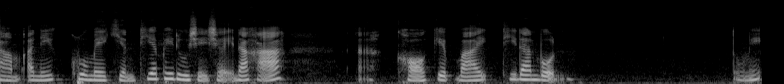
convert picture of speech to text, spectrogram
ทำอันนี้ครูเมย์เขียนเทียบให้ดูเฉยๆนะคะอะขอเก็บไว้ที่ด้านบน ตรงนี้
